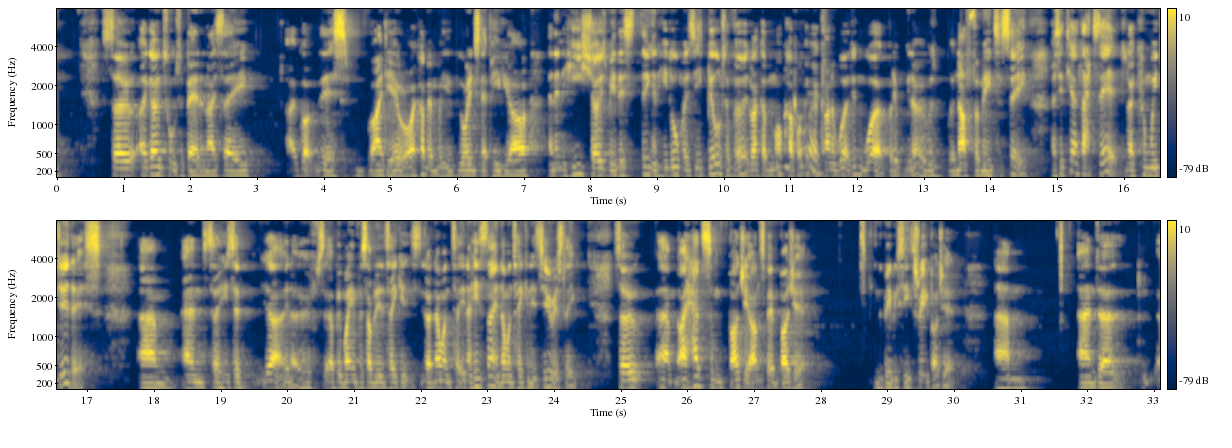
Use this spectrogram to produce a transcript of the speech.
So I go and talk to Ben, and I say, I've got this idea, or I can't remember your internet PVR, and then he shows me this thing, and he'd almost he built a ver- like a mock-up of it. It kind of worked. It didn't work, but it, you know it was enough for me to see. I said, "Yeah, that's it. Like, can we do this?" Um, and so he said, "Yeah, you know, I've been waiting for somebody to take it. You know, no one, ta- you know, he's saying no one taking it seriously." So um, I had some budget, unspent budget in the BBC Three budget, um, and. Uh,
